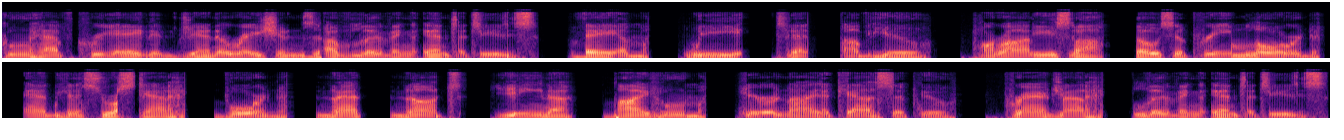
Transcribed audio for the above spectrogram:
who have created generations of living entities, Vayam, we, te, of you, Paradisa, O Supreme Lord, and Visrasta, born, Nat, not, Yena, by whom, Hiranyakasipu, Praja, living entities,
